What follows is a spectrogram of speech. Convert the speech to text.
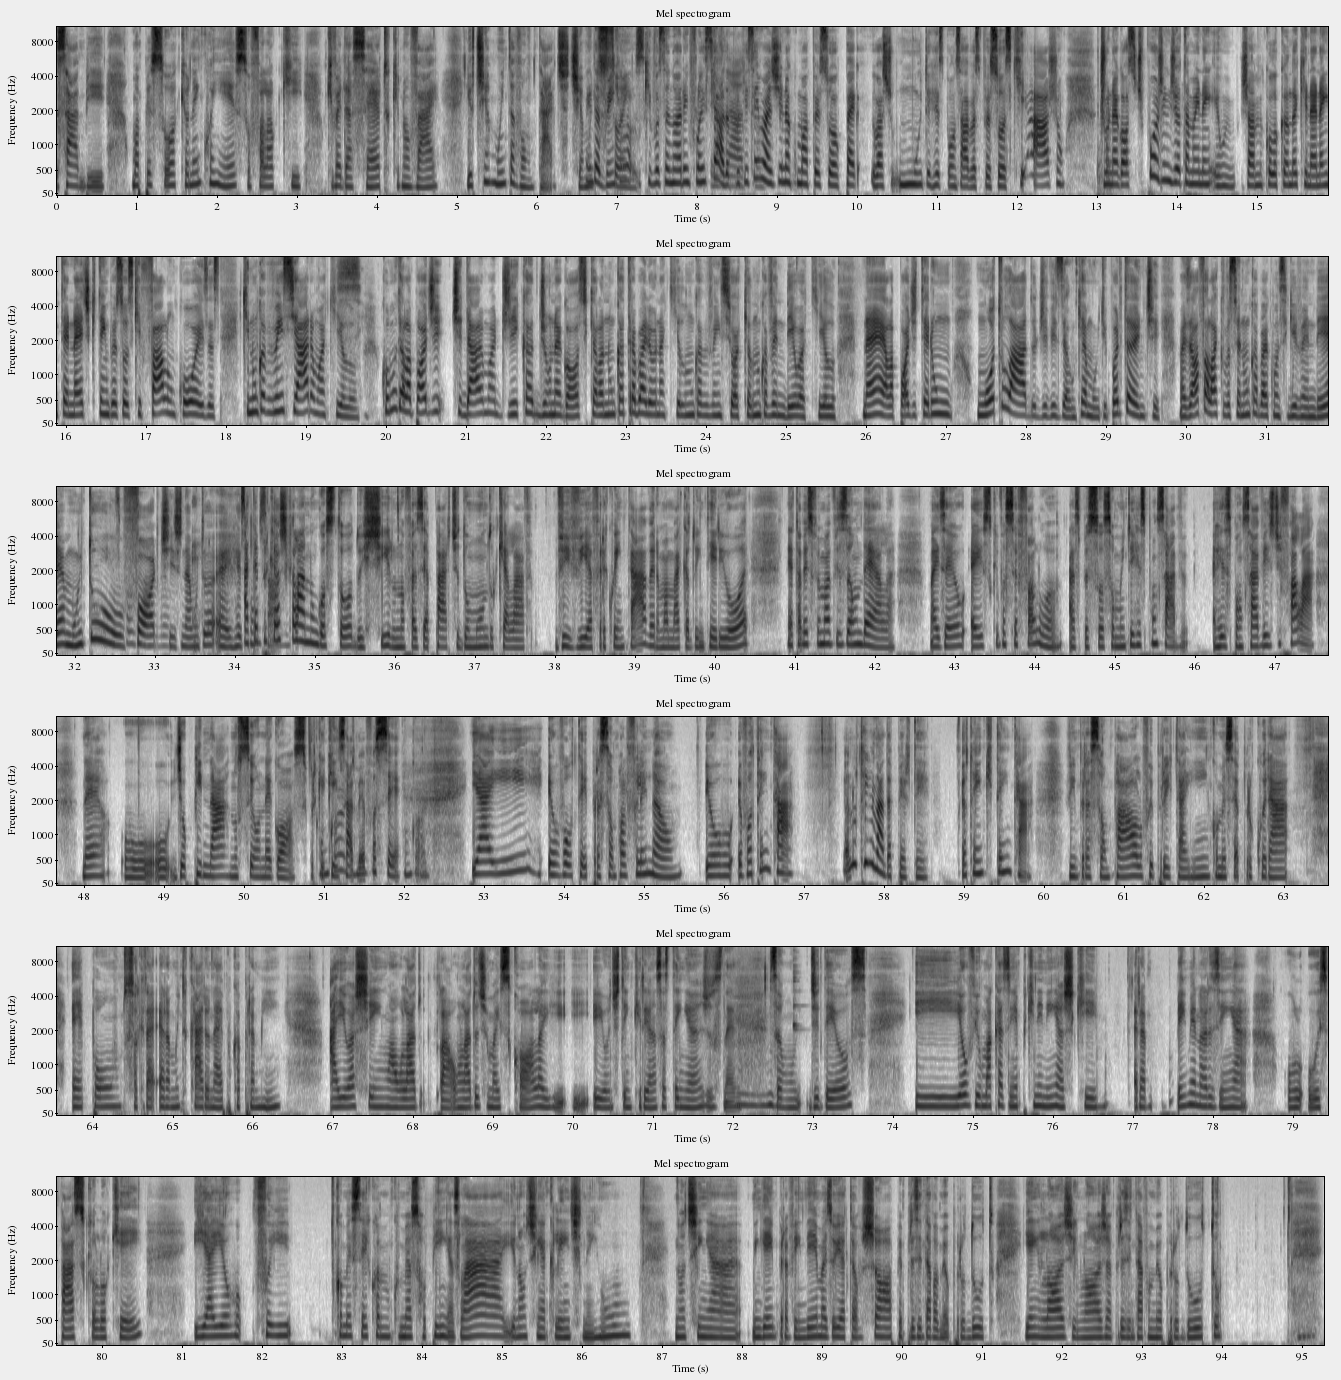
Sabe, uma pessoa que eu nem conheço falar o que, o que vai dar certo, o que não vai. E eu tinha muita vontade, tinha Ainda muitos bem que, ela- sonhos. que você não era influenciada. Exato. Porque você imagina que uma pessoa pega. Eu acho muito irresponsável as pessoas que acham de um negócio. Tipo, hoje em dia também, né, eu já me colocando aqui, né? Na internet que tem pessoas que falam coisas que nunca vivenciaram aquilo. Sim. Como que ela pode te dar uma dica de um negócio que ela nunca trabalhou naquilo, nunca vivenciou aquilo, nunca vendeu aquilo, né? Ela pode ter um, um outro lado de visão, que é muito importante. Mas ela falar que você nunca vai conseguir vender é muito forte isso, né? Muito é, irresponsável. Até porque eu acho que ela não gostou do estilo, não fazia parte do mundo que ela vivia, frequentava, era uma marca do interior, né? Talvez foi uma visão dela. Mas é, é isso que você falou. As pessoas são muito irresponsáveis responsáveis de falar, né? O, de opinar no seu negócio, porque quem Concordo. sabe é você. Concordo. E aí eu voltei para São Paulo falei: não, eu, eu vou tentar. Eu não tenho nada a perder. Eu tenho que tentar. Vim para São Paulo, fui pro Itaim, comecei a procurar é, pontos, só que era- muito caro na época para mim. Aí eu achei um ao lado, ao lado de uma escola e, e- e onde tem crianças, tem anjos, né? São de Deus. E eu vi uma casinha pequenininha, acho que era bem menorzinha o, o espaço que eu loquei. E aí eu fui, comecei com, com minhas roupinhas lá e não tinha cliente nenhum, não tinha ninguém para vender, mas eu ia até o shopping, apresentava meu produto, ia em loja em loja, apresentava meu produto.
